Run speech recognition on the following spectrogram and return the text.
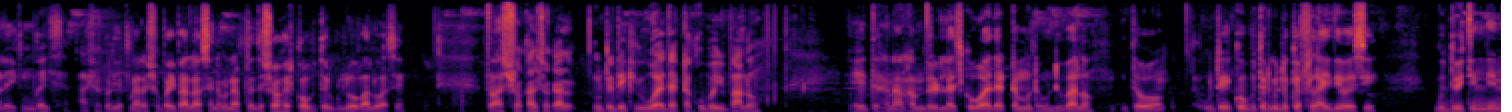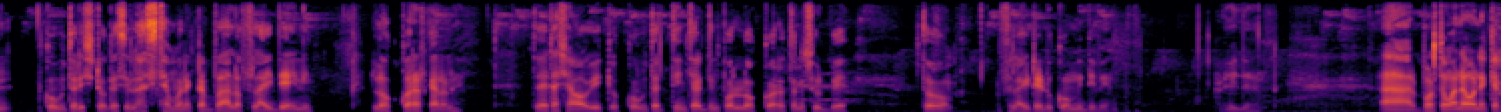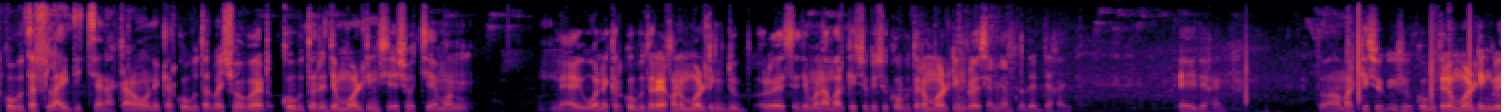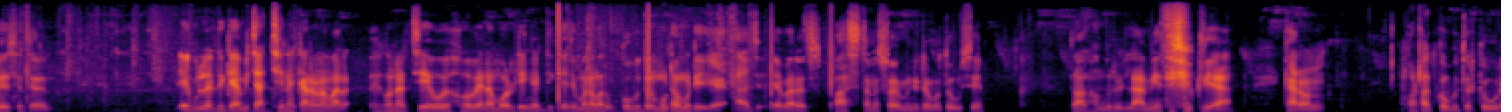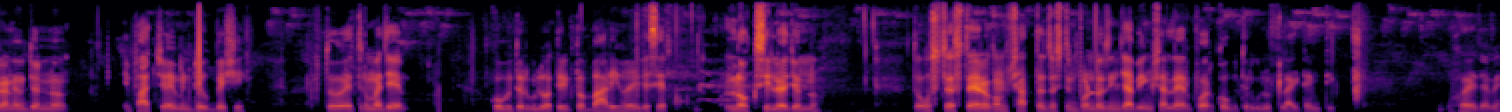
আলাইকুম গাইস আশা করি আপনারা সবাই ভালো আছেন এবং আপনাদের শহরের কবুতরগুলোও ভালো আছে। তো আজ সকাল সকাল উঠে দেখি ওয়েদারটা খুবই ভালো। এই দেখেন, আলহামদুলিল্লাহ, আজকে ওয়েদারটা মোটামুটি ভালো। তো উঠে কবুতরগুলোকে ফ্লাই দিয়েছি। দুই, তিন দিন কবুতর স্টকে ছিল আজ তেমন একটা ভালো ফ্লাই দেয়নি লক করার কারণে। তো এটা স্বাভাবিক, কবুতর তিন, চার দিন পর লক করার জন্য ছুটবে। তো ফ্লাইট একটু কমই দিবে। এই দেখেন। আর বর্তমানে অনেকের কবুতর ফ্লাই দিচ্ছে না। কারণ অনেকের কবুতর ভাই সবার কবুতরের যে মল্টিং শেষ হচ্ছে, এমন অনেকের কবুতরে এখনও মল্টিং রয়েছে। যেমন আমার কিছু কিছু কবুতরের মল্টিং রয়েছে, আমি আপনাদের দেখাই। এই দেখেন। তো আমার কিছু কিছু কবুতরের মল্টিং রয়েছে, তো এগুলোর দিকে আমি চাচ্ছি না, কারণ আমার এখন আর চেয়ে ওই হবে না মল্টিংয়ের দিকে। যেমন আমার কবুতর মোটামুটি আজ এবার পাঁচটা না ছয় মিনিটের মতো উঠছে তো আলহামদুলিল্লাহ, আমি এতে শুক্রিয়া। কারণ হঠাৎ কবুতরকে উড়ানোর জন্য পাঁচ, ছয় মিনিটের বেশি। তো এর মাঝে কবুতরগুলো অতিরিক্ত বাড়ি হয়ে গেছে লক ছিল এর জন্য তো আস্তে আস্তে এরকম সাতটা, দশ দিন, পনেরো দিন যাবে ইনশাল্লাহ, এরপর কবুতরগুলো ফ্লাই টাইম ঠিক হয়ে যাবে।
